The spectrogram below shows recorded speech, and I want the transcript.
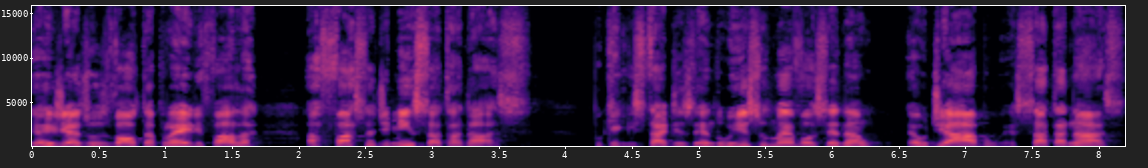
E aí Jesus volta para ele e fala: Afasta de mim, Satanás. Porque quem está dizendo isso não é você, não. É o diabo, é Satanás.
